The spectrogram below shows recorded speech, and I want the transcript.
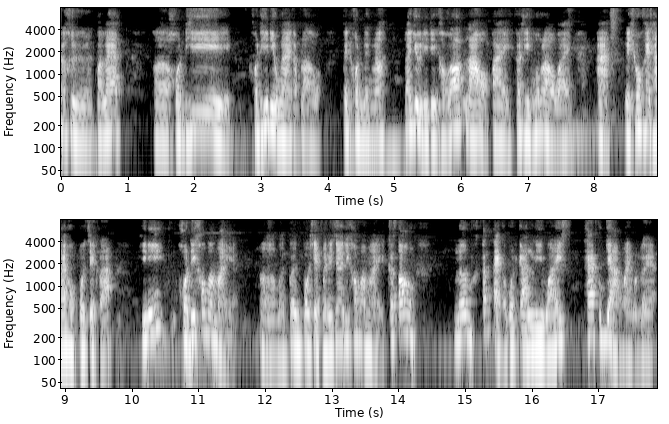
ก็คือตอนแรกเอ่อคนที่คนที่ดีลงานกับเราเป็นคนหนึ่งเนาะแล้วอยู่ดีๆเขาก็ลาออกไปก็ทิ้งพวกเราไว้อะในช่วงท้ายๆของโปรเจกต์ละทีนี้คนที่เข้ามาใหม่อะเอ่อเหมือนเป็น project manager ที่เข้ามาใหม่ ก็ต้องเริ่มตั้งแต่กระบวนการ revise แทบทุกอย่างใหม่หมดเลยอะ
